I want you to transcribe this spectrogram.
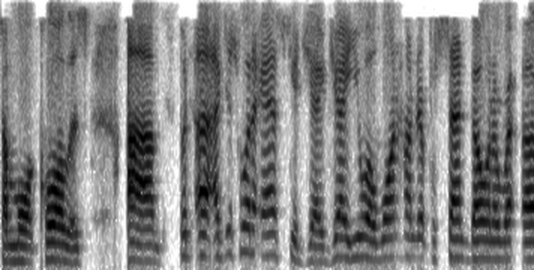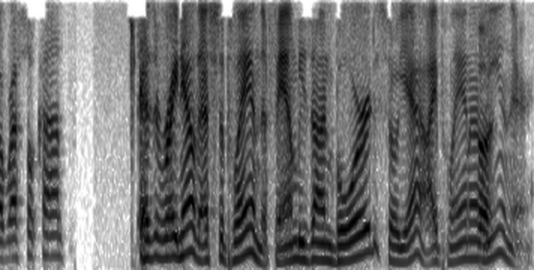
some more callers. Um, but uh, I just want to ask you, Jay. Jay, you are 100 percent going to uh, WrestleCon. As of right now, that's the plan. The family's on board, so yeah, I plan on Good. being there.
